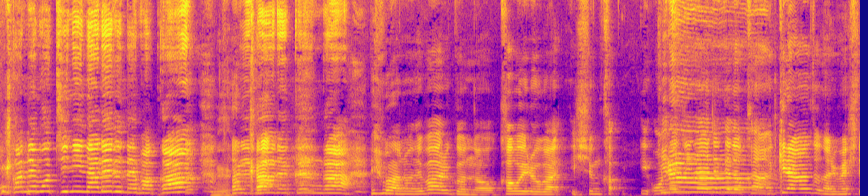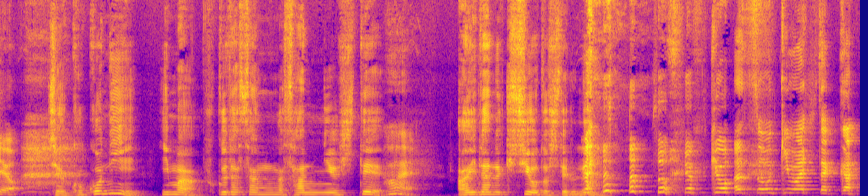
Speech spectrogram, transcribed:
お金持ちになれるねばか？ね。ねばるくんが。今あのネバール君の顔色が一瞬か同じだけどかキラーン。となりましたよ。じゃあここに今福田さんが参入してはい。間抜きしようとしてるね。そう今日はそうきましたか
